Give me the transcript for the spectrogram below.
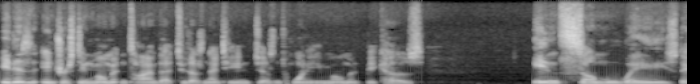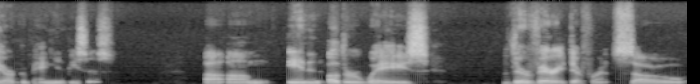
it is an interesting moment in time that 2019 2020 moment because in some ways they are companion pieces uh, um, and in other ways they're very different so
